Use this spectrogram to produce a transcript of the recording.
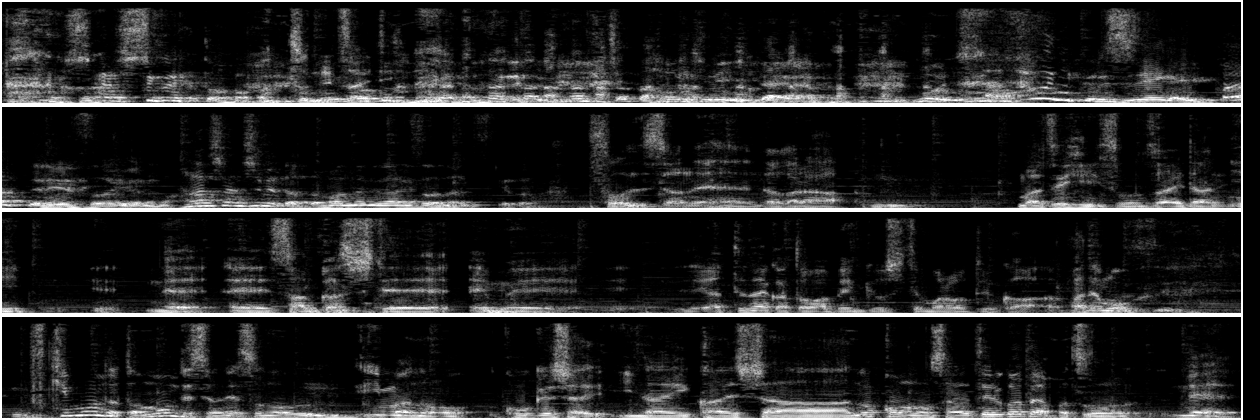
しっかりしてくれと。ちょっとちょっと本気で言いたいなと。もう頭に来る事例がいっぱいあってね、そういうのも。話し始めたら止まんなくなりそうなんですけど。そうですよね。だから、うん。まあ、ぜひその財団に、えね、えー参加して、MA やってない方は勉強してもらうというか、やっぱでも、つきもんだと思うんですよね。その、ん今の後継者いない会社の顧問されてる方は、やっぱそのね、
